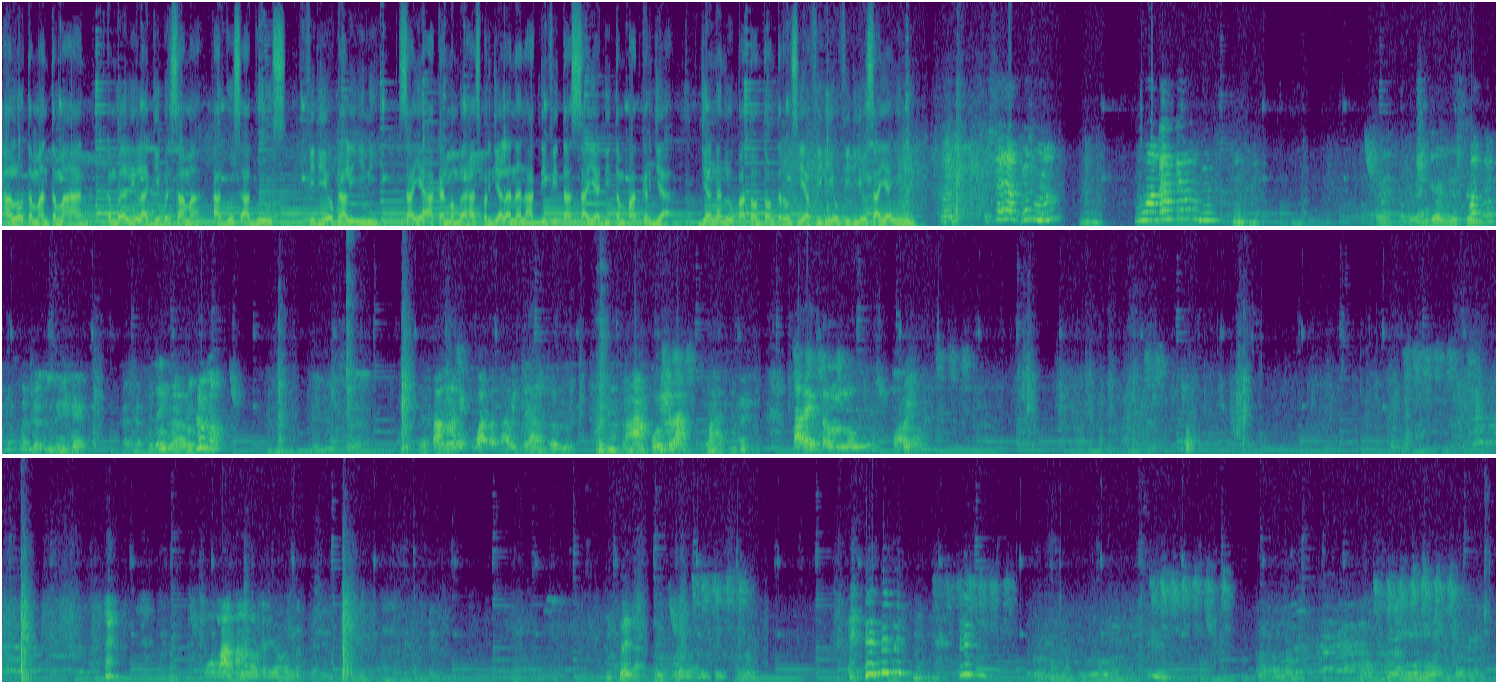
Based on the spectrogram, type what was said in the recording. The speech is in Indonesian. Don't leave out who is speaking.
Speaker 1: Halo teman-teman, kembali lagi bersama Agus Agus. Video kali ini, saya akan membahas perjalanan aktivitas saya di tempat kerja. Jangan lupa tonton terus ya video-video saya ini.
Speaker 2: Tangane kuat tapi jarum. Aku ya kuat. Paling telu. Wong lanang ora ya. Iki tuwa
Speaker 3: ngono aja.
